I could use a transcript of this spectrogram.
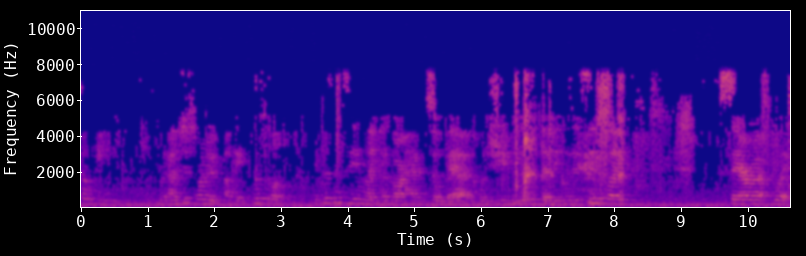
So, I was just wondering, okay, first of all, it doesn't seem like Hagar had it so bad when she lived with them because it seems like Sarah, it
